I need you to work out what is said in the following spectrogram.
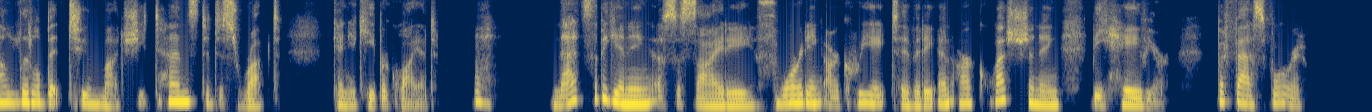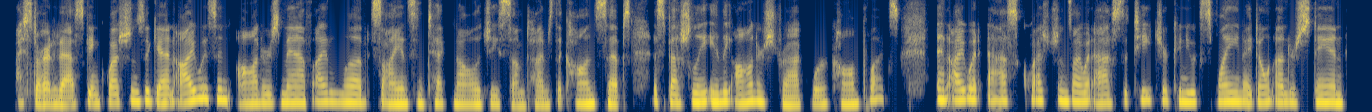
a little bit too much. She tends to disrupt. Can you keep her quiet? Mm. That's the beginning of society thwarting our creativity and our questioning behavior. But fast forward, I started asking questions again. I was in honors math. I loved science and technology. Sometimes the concepts, especially in the honors track, were complex. And I would ask questions. I would ask the teacher, can you explain? I don't understand.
